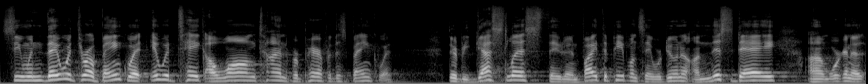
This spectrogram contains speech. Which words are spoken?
See, when they would throw a banquet, it would take a long time to prepare for this banquet There'd be guest lists. They'd invite the people and say, We're doing it on this day. Um, we're gonna,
